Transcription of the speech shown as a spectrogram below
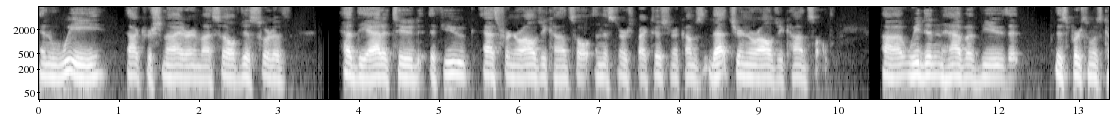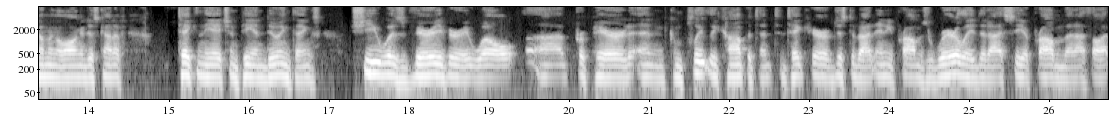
and we, Dr. Schneider and myself, just sort of had the attitude if you ask for a neurology consult and this nurse practitioner comes, that's your neurology consult. Uh, we didn't have a view that this person was coming along and just kind of taking the H&P and doing things. She was very, very well uh, prepared and completely competent to take care of just about any problems. Rarely did I see a problem that I thought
